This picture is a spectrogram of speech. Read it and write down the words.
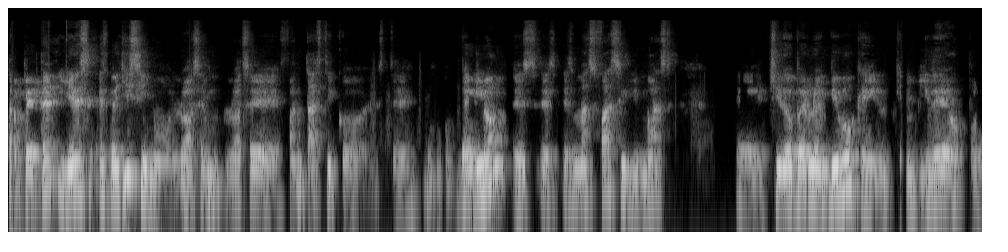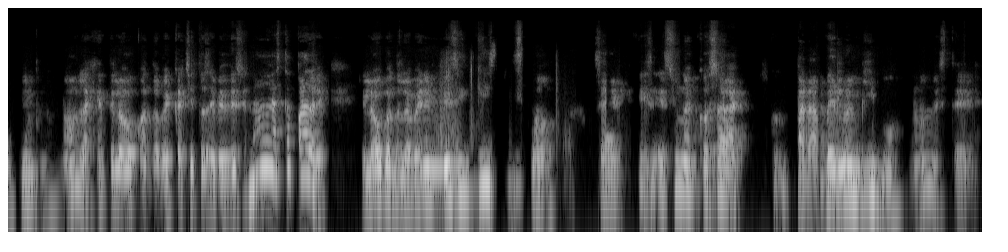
tapete y es, es bellísimo, lo hace, lo hace fantástico. Este, verlo es, es, es más fácil y más eh, chido verlo en vivo que en, que en video, por ejemplo, ¿no? La gente luego cuando ve cachitos de video dice, ah, está padre. Y luego cuando lo ven en vivo dicen, ¿qué es esto? O sea, es, es una cosa para verlo en vivo, ¿no? Este,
